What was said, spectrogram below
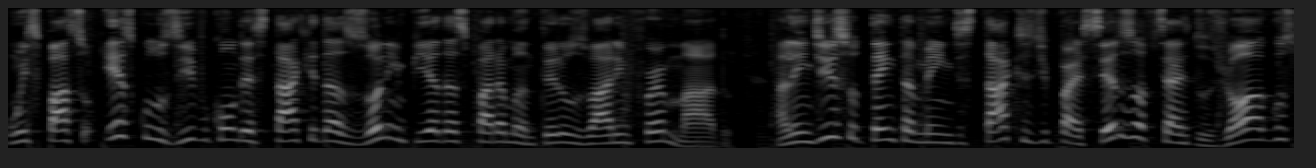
um espaço exclusivo com destaque das Olimpíadas para manter o usuário informado. Além disso, tem também destaques de parceiros oficiais dos jogos,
